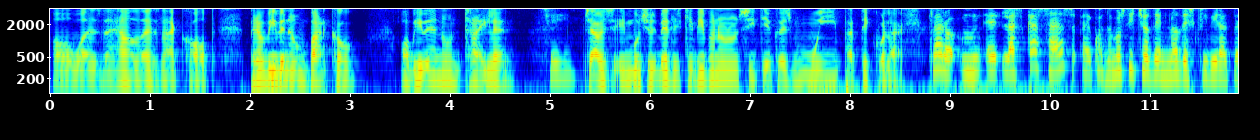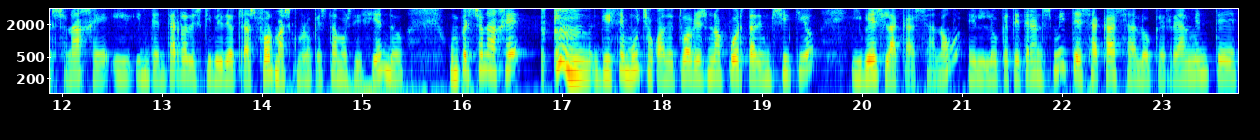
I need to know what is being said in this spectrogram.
oh, what the hell is that called? Pero viven en un barco o viven en un tráiler Sí. ¿Sabes? Y muchas veces que viven en un sitio que es muy particular. Claro, mm, eh, las casas, eh, cuando hemos dicho de no describir al personaje e intentarlo describir de otras formas, como lo que estamos diciendo, un personaje dice mucho cuando tú abres una puerta de un sitio y ves la casa, ¿no? lo que te transmite esa casa, lo que realmente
